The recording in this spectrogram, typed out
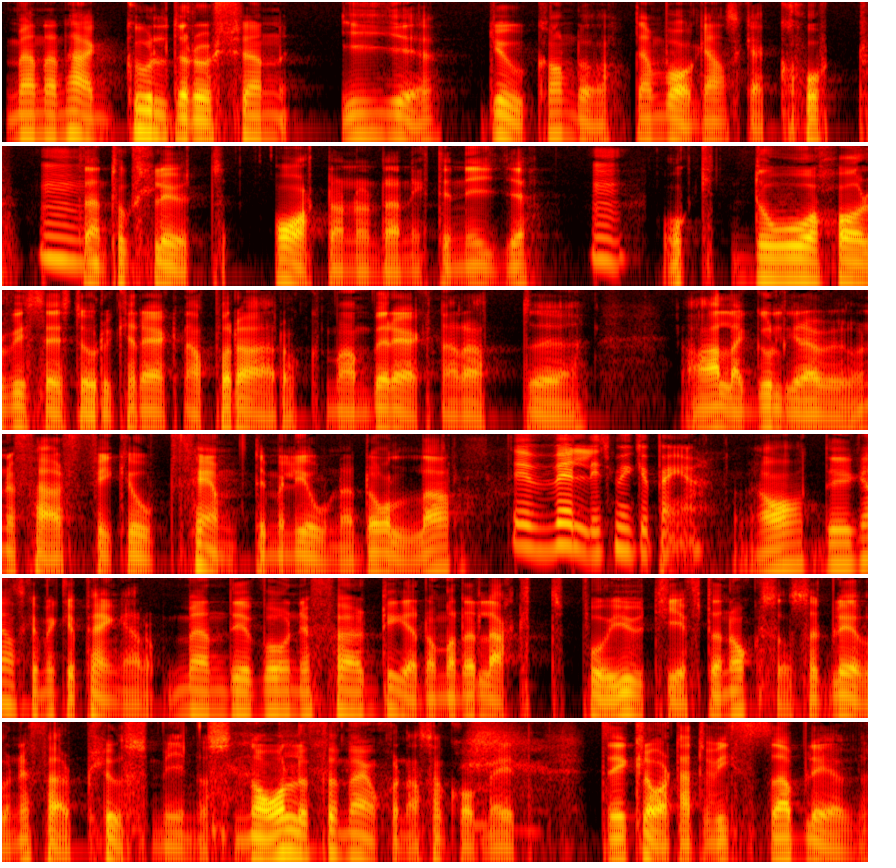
Men den här guldruschen i Yukon då, den var ganska kort. Mm. Den tog slut 1899. Mm. Och då har vissa historiker räknat på det här och man beräknar att eh, alla guldgrävare ungefär fick ihop 50 miljoner dollar. Det är väldigt mycket pengar. Ja, det är ganska mycket pengar, men det var ungefär det de hade lagt på utgiften också, så det blev ungefär plus minus noll för människorna som kom hit. Det är klart att vissa blev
